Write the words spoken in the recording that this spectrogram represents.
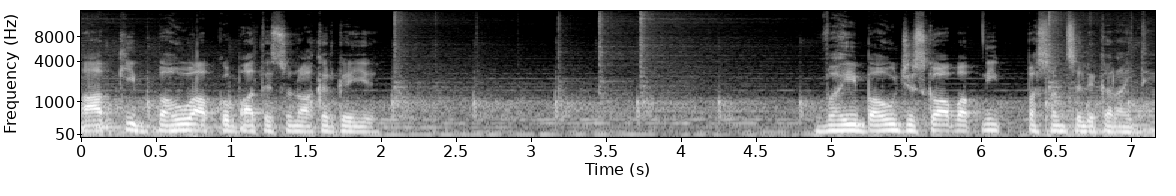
آپ کی بہو آپ کو باتیں سنا کر گئی ہے۔ وہی بہو جس کو آپ اپنی پسند سے لے کر آئی تھی۔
